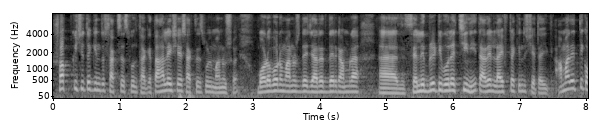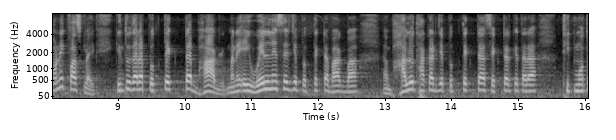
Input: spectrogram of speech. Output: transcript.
সব কিছুতে কিন্তু সাকসেসফুল থাকে। তাহলেই সে সাকসেসফুল মানুষ হয়। বড় বড় মানুষদের যাদেরকে আমরা সেলিব্রিটি বলে চিনি তাদের লাইফটা কিন্তু সেটাই। আমাদের থেকে অনেক ফার্স্ট লাইফ কিন্তু তারা প্রত্যেকটা ভাগ মানে এই ওয়েলনেসের যে প্রত্যেকটা ভাগ বা ভালো থাকার যে প্রত্যেকটা সেক্টরকে তারা ঠিকমতো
